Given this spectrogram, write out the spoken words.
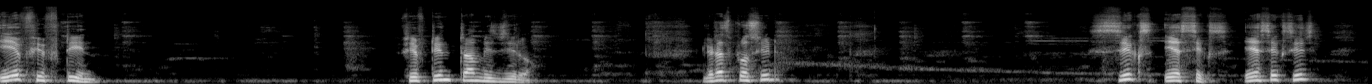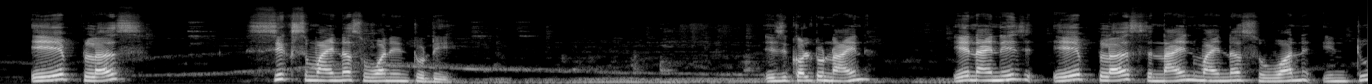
a15 15th term is 0 let us proceed 6a6 a6 is a plus 6 minus 1 into d is equal to 9 a9 is a plus 9 minus 1 into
